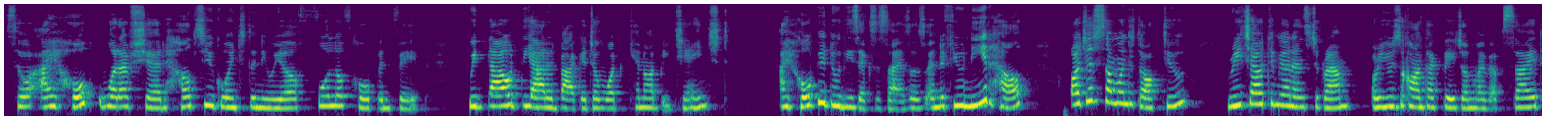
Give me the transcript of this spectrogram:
So I hope what I've shared helps you go into the new year full of hope and faith without the added baggage of what cannot be changed. I hope you do these exercises, and if you need help or just someone to talk to, reach out to me on Instagram or use the contact page on my website.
